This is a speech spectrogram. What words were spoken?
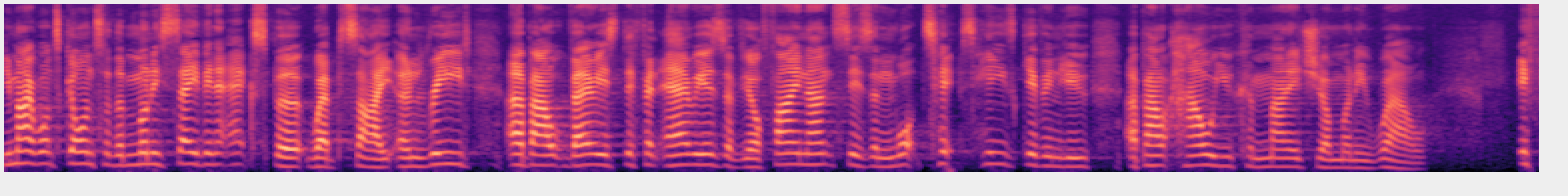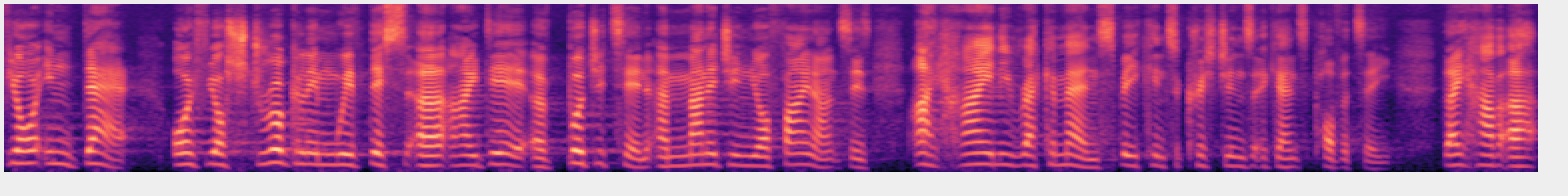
You might want to go onto the Money Saving Expert website and read about various different areas of your finances and what tips he's given you about how you can manage your money well. If you're in debt, or if you're struggling with this uh, idea of budgeting and managing your finances, I highly recommend speaking to Christians Against Poverty. They have a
